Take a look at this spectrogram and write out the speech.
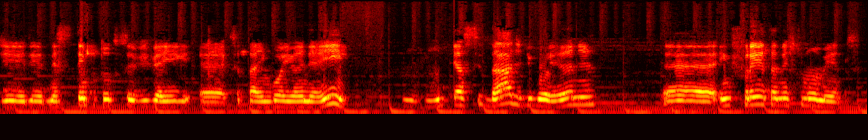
de, de nesse tempo todo que você vive aí, é, que você está em Goiânia aí, uhum. que a cidade de Goiânia é, enfrenta neste momento?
